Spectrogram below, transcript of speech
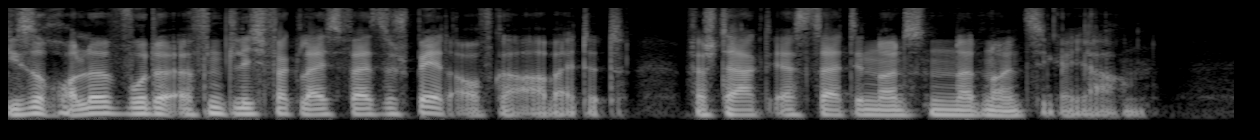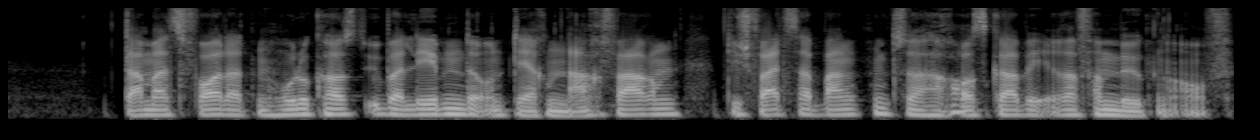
Diese Rolle wurde öffentlich vergleichsweise spät aufgearbeitet, verstärkt erst seit den 1990er Jahren. Damals forderten Holocaust-Überlebende und deren Nachfahren die Schweizer Banken zur Herausgabe ihrer Vermögen auf.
